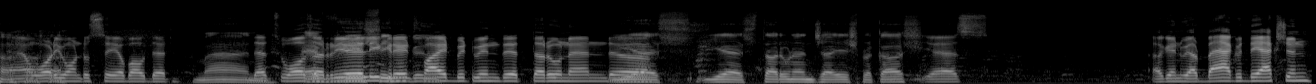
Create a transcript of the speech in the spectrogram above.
And what do you want to say about that? Man. That was a really great fight between the Tarun and uh, yes, yes. Tarun and Jayesh Prakash. yes. Again, we are back with the action.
